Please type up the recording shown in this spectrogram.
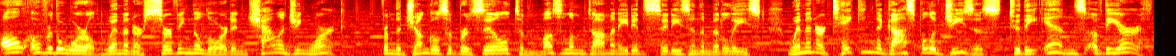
All over the world, women are serving the Lord in challenging work. From the jungles of Brazil to Muslim dominated cities in the Middle East, women are taking the gospel of Jesus to the ends of the earth.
